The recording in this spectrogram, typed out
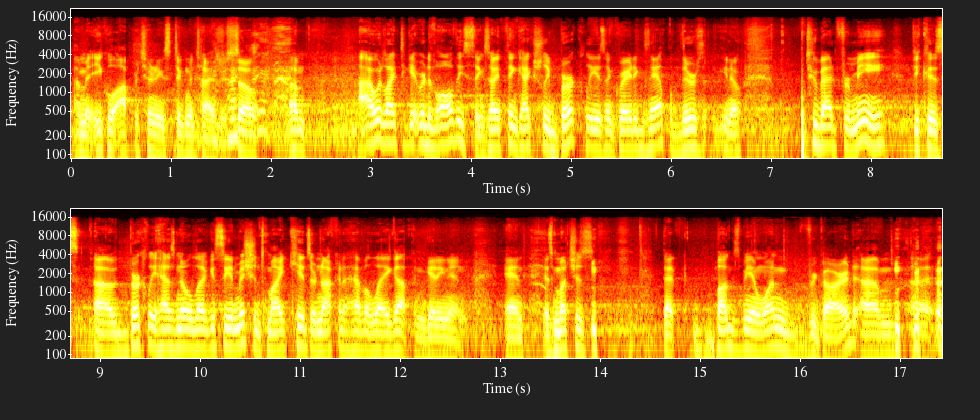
I'm an equal opportunity stigmatizer. So um, I would like to get rid of all these things. I think actually Berkeley is a great example. There's, you know, too bad for me because uh, Berkeley has no legacy admissions. My kids are not going to have a leg up in getting in. And as much as that bugs me in one regard, um, uh,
